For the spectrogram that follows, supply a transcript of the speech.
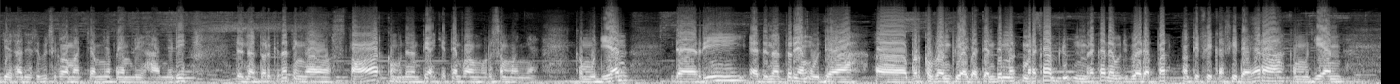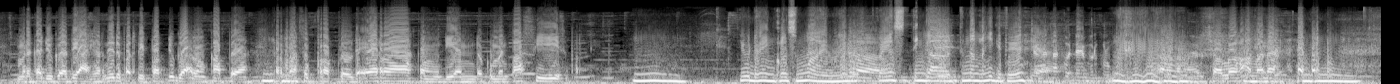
ya, jasa distribusi segala macamnya pembelian. Jadi donatur kita tinggal store, kemudian nanti ACT yang ngurus semuanya. Kemudian dari eh, donatur yang udah uh, berkorban via nanti mereka mereka juga dapat notifikasi daerah, kemudian mereka juga di akhirnya dapat report juga lengkap ya hmm. termasuk profil daerah kemudian dokumentasi seperti itu hmm. ini udah include semua ya pokoknya tinggal tenang aja gitu ya ya takut deh berkerumun uh, insya Allah amanah hmm.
